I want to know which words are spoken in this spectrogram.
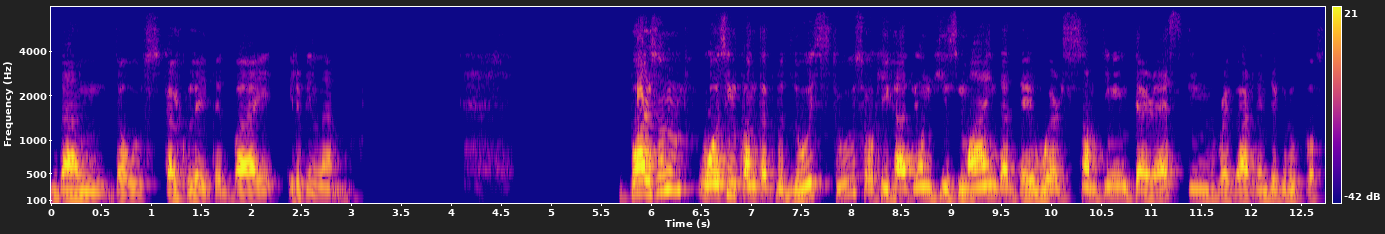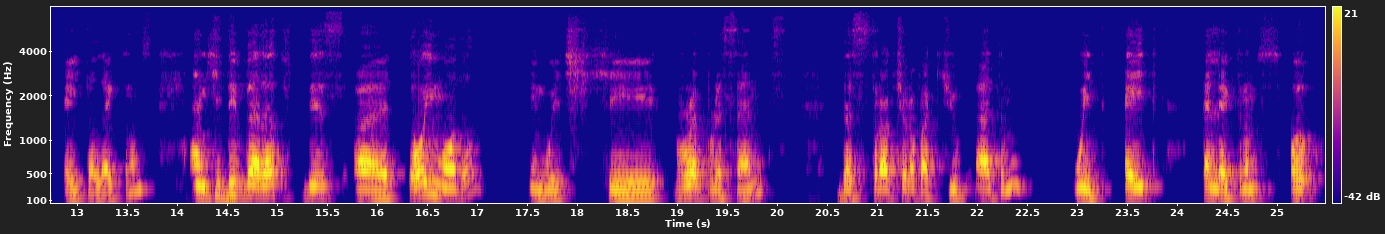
than those calculated by Irving Langmuir. Parson was in contact with Lewis too, so he had on his mind that there were something interesting regarding the group of eight electrons. And he developed this uh, toy model in which he represents the structure of a cube atom with eight electrons, oh,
